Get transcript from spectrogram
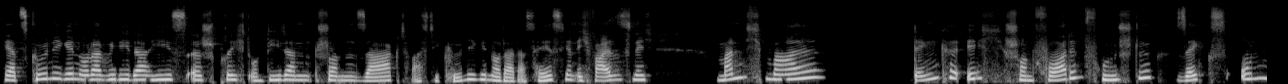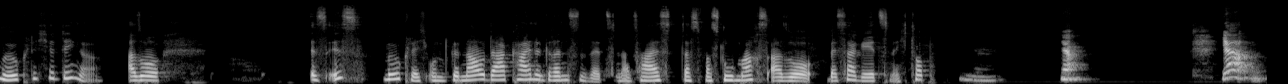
Herzkönigin oder wie die da hieß, äh, spricht und die dann schon sagt, was die Königin oder das Häschen, ich weiß es nicht. Manchmal denke ich schon vor dem Frühstück sechs unmögliche Dinge. Also es ist möglich und genau da keine Grenzen setzen. Das heißt, das, was du machst, also besser geht's nicht. Top. Mhm. Ja. Ja,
